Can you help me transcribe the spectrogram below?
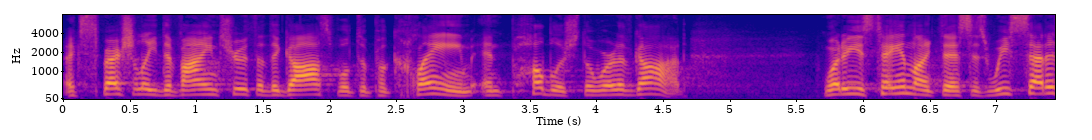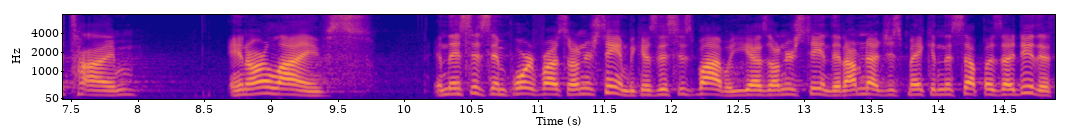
especially divine truth of the gospel, to proclaim and publish the Word of God. What he's saying like this is we set a time in our lives and this is important for us to understand because this is Bible. You guys understand that I'm not just making this up as I do this.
